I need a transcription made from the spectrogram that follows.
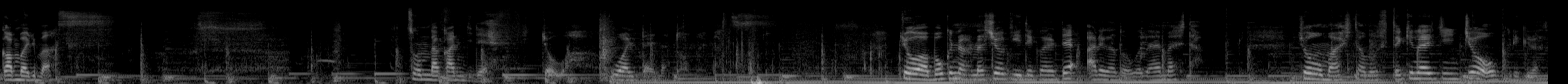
頑張ります。そんな感じで今日は終わりたいなと思います。今日は僕の話を聞いてくれてありがとうございました。今日も明日も素敵な一日をお送りください、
